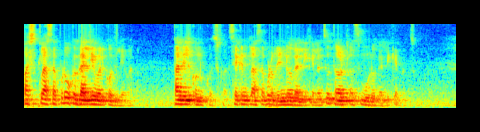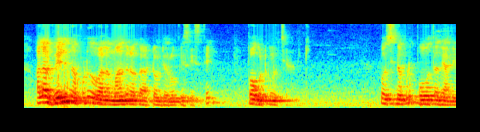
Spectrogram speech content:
ఫస్ట్ క్లాస్ అప్పుడు ఒక గల్లీ వరకు వదిలేవాళ్ళం. తను వెళ్ళి కొనుక్కొచ్చుకోవాలి. సెకండ్ క్లాస్ అప్పుడు రెండో గల్లీకి వెళ్ళొచ్చు థర్డ్ క్లాస్ మూడో గల్లీకి వెళ్ళొచ్చు. అలా వెళ్ళినప్పుడు వాళ్ళ మదర్ ఒక ట్వంటీ రూపీస్ ఇస్తే పోగొట్టుకుని వచ్చేదానికి. వచ్చినప్పుడు పోతుంది అనే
